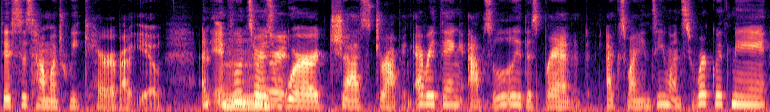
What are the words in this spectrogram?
This is how much we care about you. And hmm. influencers Right. were just dropping everything. Absolutely this brand x y and z wants to work with me.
